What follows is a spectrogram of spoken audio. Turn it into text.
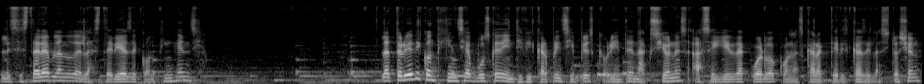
les estaré hablando de las teorías de contingencia. La teoría de contingencia busca identificar principios que orienten acciones a seguir de acuerdo con las características de la situación,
